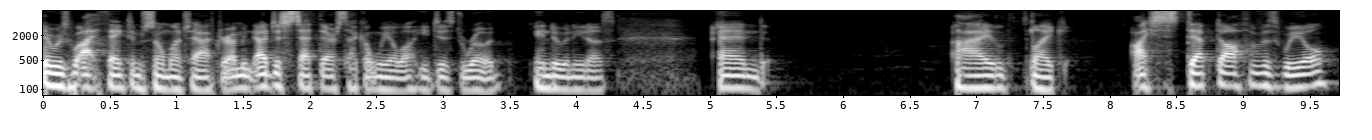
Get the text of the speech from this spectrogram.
It was. I thanked him so much after. I mean, I just sat there second wheel while he just rode into Anita's, and I like, I stepped off of his wheel,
